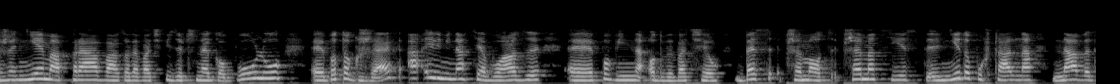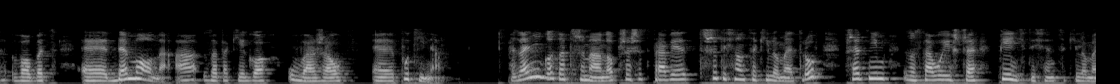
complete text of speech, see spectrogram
że nie ma prawa zadawać fizycznego bólu, bo to grzech, a eliminacja władzy powinna odbywać się bez przemocy. Przemoc jest niedopuszczalna nawet wobec demona, a za takiego uważał Putina. Zanim go zatrzymano, przeszedł prawie 3000 km, przed nim zostało jeszcze 5000 km.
